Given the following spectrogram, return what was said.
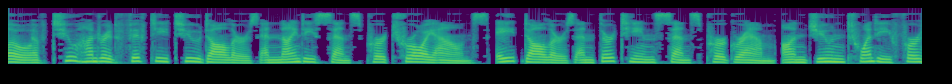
low of $252.90 per troy ounce $8.13 per gram on June 21,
